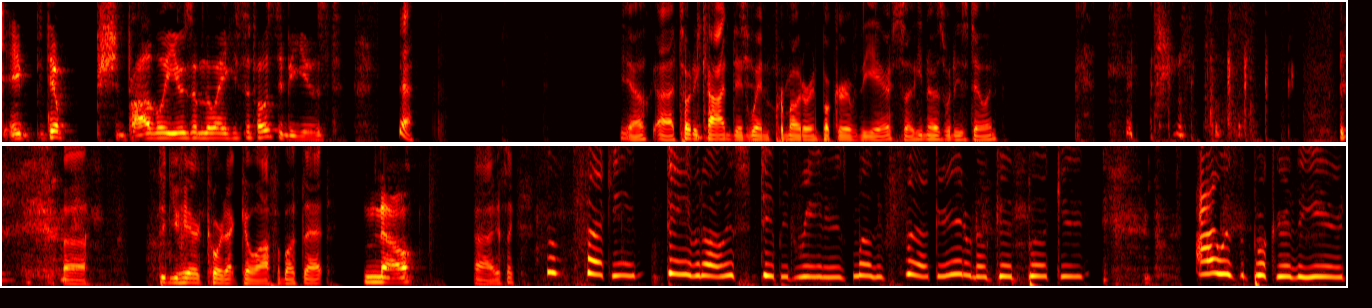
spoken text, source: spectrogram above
It, they should probably use him the way he's supposed to be used. Yeah. You know, uh, Tony Khan did win promoter and booker of the year, so he knows what he's doing. Uh, did you hear Cornette go off about that? No. Uh, he's like, "Oh, fucking David, all his stupid readers, motherfucker. They don't know good booking. I was the booker of the year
